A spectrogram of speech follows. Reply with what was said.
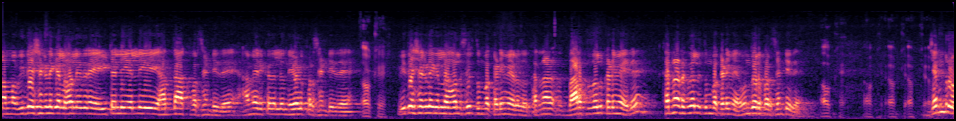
ನಮ್ಮ ವಿದೇಶಗಳಿಗೆಲ್ಲ ಹೋಲಿದ್ರೆ ಇಟಲಿಯಲ್ಲಿ ಹದಿನಾಲ್ಕು ಪರ್ಸೆಂಟ್ ಇದೆ ಅಮೆರಿಕದಲ್ಲಿ ಒಂದು ಏಳು ಪರ್ಸೆಂಟ್ ಇದೆ. ವಿದೇಶಗಳಿಗೆಲ್ಲ ಹೋಲಿಸಿದ್ರೆ ತುಂಬಾ ಕಡಿಮೆ ಇರೋದು. ಕರ್ನಾಟಕ ಭಾರತದಲ್ಲೂ ಕಡಿಮೆ ಇದೆ ಕರ್ನಾಟಕದಲ್ಲಿ ತುಂಬಾ ಕಡಿಮೆ ಒಂದೂವರೆ ಪರ್ಸೆಂಟ್ ಇದೆ. ಜನರು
